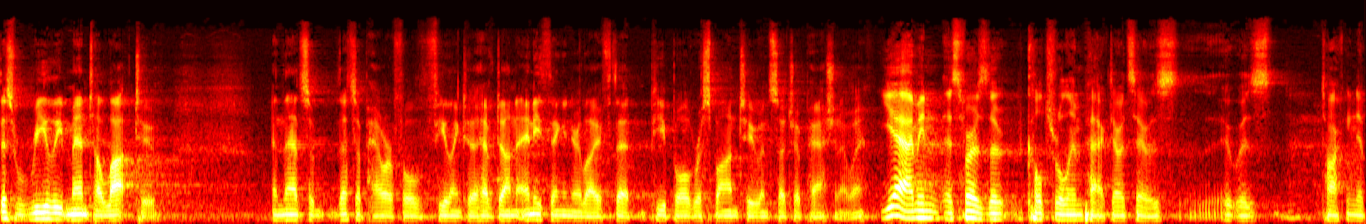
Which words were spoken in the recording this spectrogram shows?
this really meant a lot to and that's a that's a powerful feeling to have done anything in your life that people respond to in such a passionate way. Yeah, I mean, as far as the cultural impact, I would say it was it was talking to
